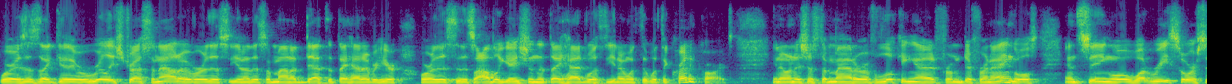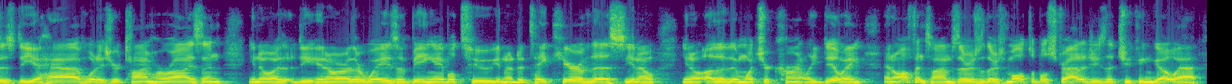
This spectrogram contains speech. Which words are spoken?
Whereas it's like they were really stressing out over this, you know, this amount of debt that they had over here, or this this obligation that they had with you know with the, with the credit cards, you know, and it's just a matter of looking at it from different angles and seeing, well, what resources do you have? What is your time horizon? You know, uh, do, you know, are there ways of being able to you know to take care of this you know you know other than what you're currently doing. And oftentimes there's there's multiple strategies that you can go at.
